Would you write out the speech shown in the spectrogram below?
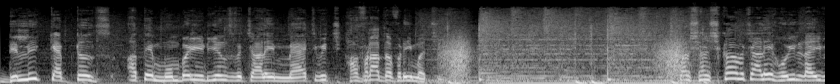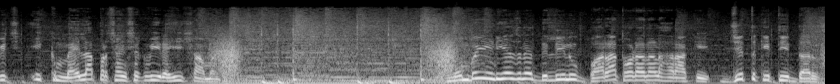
Delhi capitals ਅਤੇ Mumbai Indians ਵਿਚਾਲੇ match ਵਿੱਚ ਹਫੜਾ ਦਫੜੀ ਮਚੀ। ਪ੍ਰਸ਼ੰਸਕਾਂ ਵਿਚਾਲੇ ਹੋਈ ਲੜਾਈ ਵਿੱਚ ਇੱਕ ਮਹਿਲਾ ਪ੍ਰਸ਼ੰਸਕ ਵੀ ਰਹੀ ਸ਼ਾਮਲ। ਮੁੰਬਈ ਇੰਡੀਅਨਸ ਨੇ ਦਿੱਲੀ ਨੂੰ 12 ਥੋੜਾਂ ਨਾਲ ਹਰਾ ਕੇ ਜਿੱਤ ਕੀਤੀ ਦਰਜ।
